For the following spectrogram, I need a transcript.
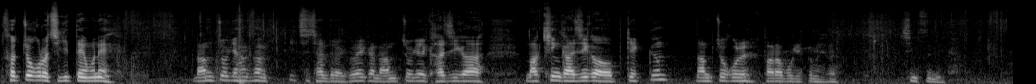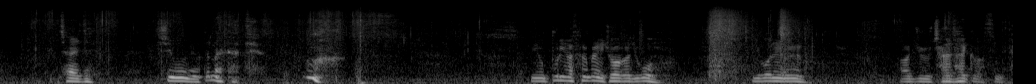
서쪽으로 지기 때문에 남쪽에 항상 빛이 잘 들어요. 그러니까 남쪽에 가지가 막힌 가지가 없게끔 남쪽을 바라보게끔 해서 심습니다. 자 이제 심으면 끝날 것 같아요. 우. 이건 뿌리가 상당히 좋아가지고 이번에는 아주 잘 살 것 같습니다.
